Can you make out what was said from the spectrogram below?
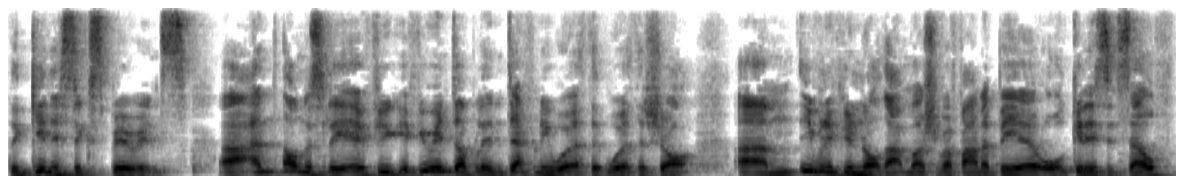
the Guinness experience. Uh, and honestly, if you if you're in Dublin, definitely worth it, worth a shot. Um, even if you're not that much of a fan of beer or Guinness itself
